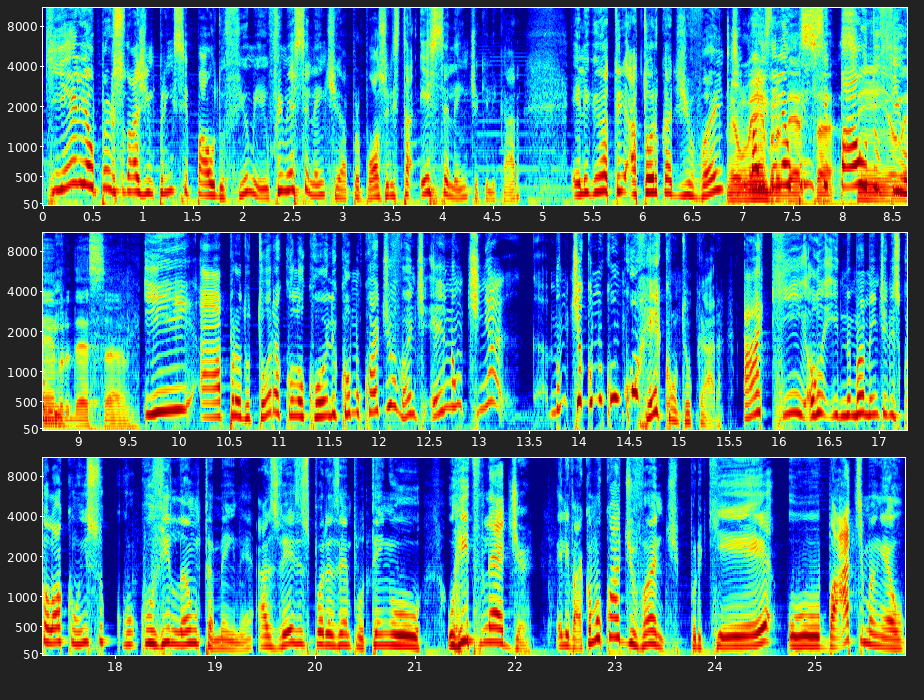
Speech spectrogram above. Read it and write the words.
que ele é o personagem principal do filme. O filme é excelente, a propósito, ele está excelente, aquele cara. Ele ganhou ator coadjuvante, Eu mas lembro ele é o dessa. principal sim, do eu filme. lembro dessa. E a produtora colocou ele como coadjuvante. Ele não tinha. Não tinha como concorrer contra o cara. Aqui, e normalmente eles colocam isso com, com o vilão também, né? Às vezes, por exemplo, tem o, o Heath Ledger. Ele vai como coadjuvante, porque o Batman é o,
